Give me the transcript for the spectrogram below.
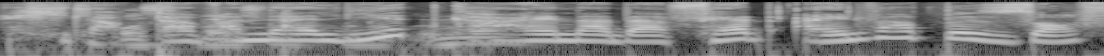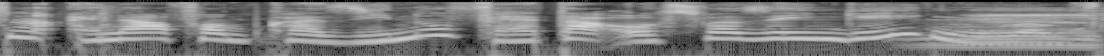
Ich glaube, da vandaliert auch keiner. Da fährt einfach besoffen einer vom Casino, fährt da aus Versehen gegen Nee, mit dem ich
